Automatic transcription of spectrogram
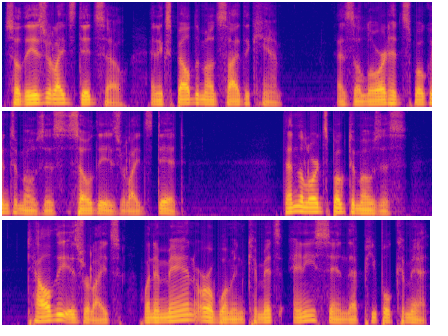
So the Israelites did so, and expelled them outside the camp. As the Lord had spoken to Moses, so the Israelites did. Then the Lord spoke to Moses Tell the Israelites, when a man or a woman commits any sin that people commit,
